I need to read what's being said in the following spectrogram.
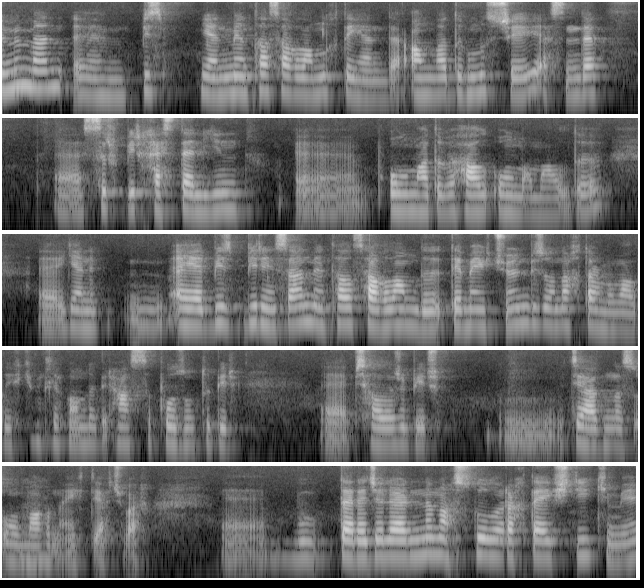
Ümumən biz yəni mental sağlamlıq deyəndə anladığımız şey əslində sırf bir xəstəliyin olmadığı hal olmamalıdır. Yəni əgər biz bir insan mental sağlamdır demək üçün biz onu axtarmamalıyıq ki, mütləq onda bir hansısa pozuntu, bir psixoloji bir diaqnoz olmağına ehtiyac var. Bu dərəcələrindən asılı olaraq dəyişdiyi kimi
